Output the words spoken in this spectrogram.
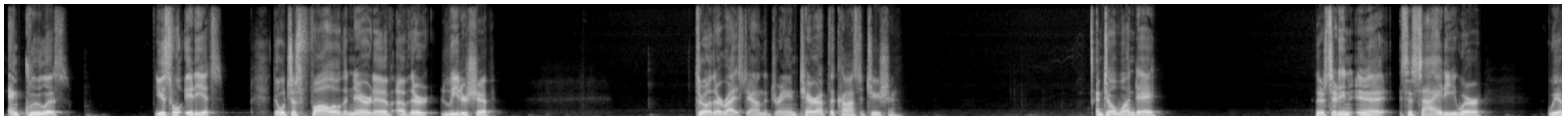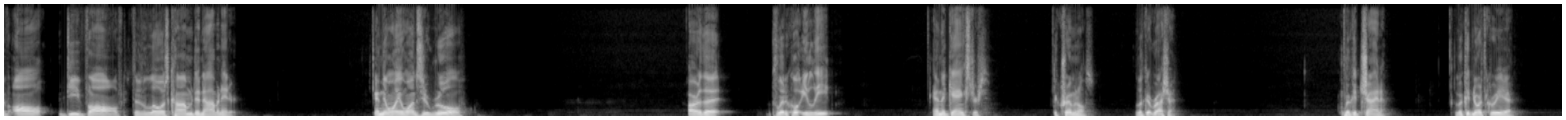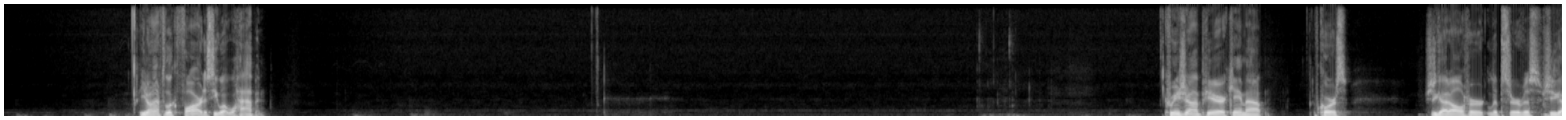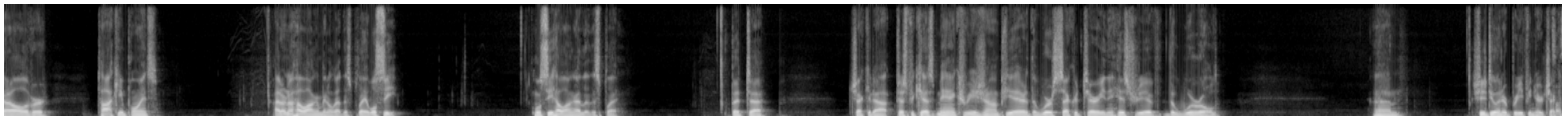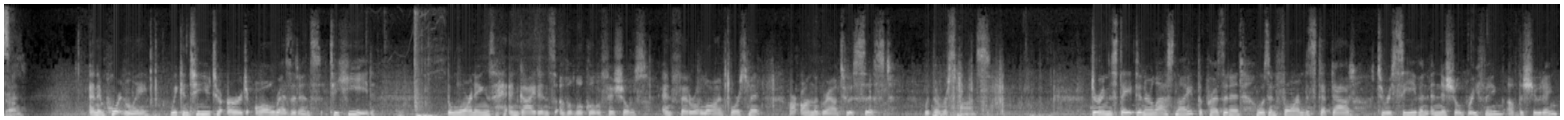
and clueless, useful idiots that will just follow the narrative of their leadership, throw their rights down the drain, tear up the Constitution until one day they're sitting in a society where we have all devolved to the lowest common denominator. And the only ones who rule are the political elite and the gangsters, the criminals. Look at Russia. Look at China. Look at North Korea. You don't have to look far to see what will happen. Karine Jean Pierre came out. Of course, she got all her lip service. She's got all of her talking points. I don't know how long I'm going to let this play. We'll see. We'll see how long I let this play. But uh, check it out. Just because, man, Karine Jean Pierre, the worst secretary in the history of the world, um, she's doing her briefing here. Check Listen. it out. And importantly, we continue to urge all residents to heed the warnings and guidance of the local officials and federal law enforcement are on the ground to assist with the response. During the state dinner last night, the president was informed and stepped out to receive an initial briefing of the shooting.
